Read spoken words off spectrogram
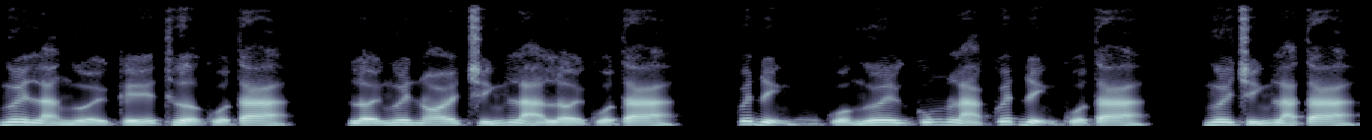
ngươi là người kế thừa của ta, lời ngươi nói chính là lời của ta, quyết định của ngươi cũng là quyết định của ta, ngươi chính là ta,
